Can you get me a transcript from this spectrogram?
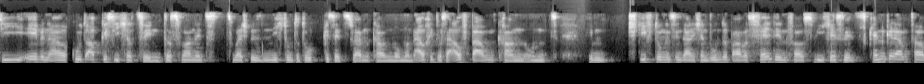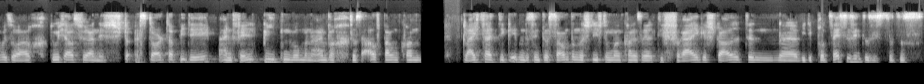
die eben auch gut abgesichert sind, dass man jetzt zum Beispiel nicht unter Druck gesetzt werden kann, wo man auch etwas aufbauen kann und eben Stiftungen sind eigentlich ein wunderbares Feld, jedenfalls wie ich es jetzt kennengelernt habe, so auch durchaus für eine Startup-Idee ein Feld bieten, wo man einfach das aufbauen kann, Gleichzeitig eben das Interessante an der Stiftung, man kann es relativ frei gestalten, äh, wie die Prozesse sind. Das ist das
